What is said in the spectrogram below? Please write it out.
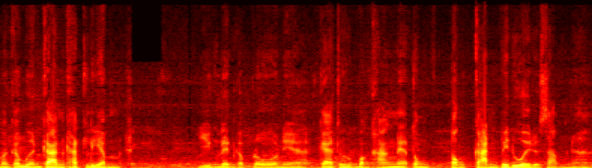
มันก็เหมือนการคัดเหลี่ยม ยิ่งเล่นกับโปรเนี่ย แก้สนุกบางครั้งเนี่ยต้องต้องกันไปด้วยด้วยซ้ำนะฮะ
